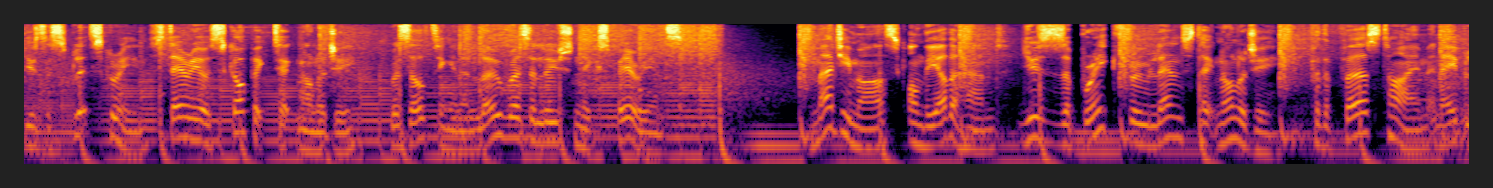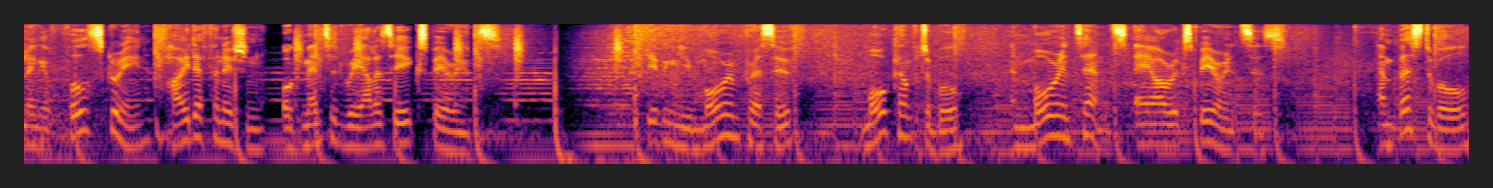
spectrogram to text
use a split-screen stereoscopic technology resulting in a low-resolution experience MagiMask, on the other hand, uses a breakthrough lens technology for the first time enabling a full-screen, high-definition augmented reality experience, giving you more impressive, more comfortable and more intense AR experiences. And best of all,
